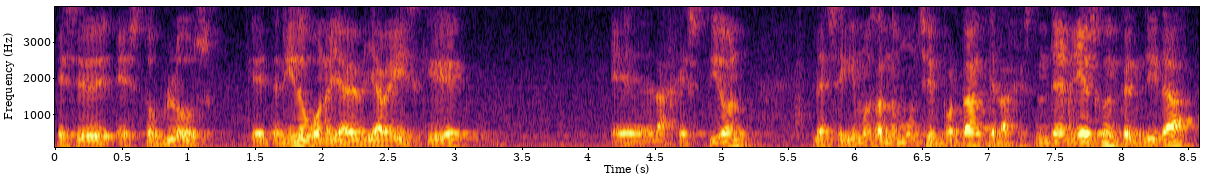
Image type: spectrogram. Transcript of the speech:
ese stop loss que he tenido. Bueno, ya, ya veis que la gestión le seguimos dando mucha importancia a la gestión de riesgo entendida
